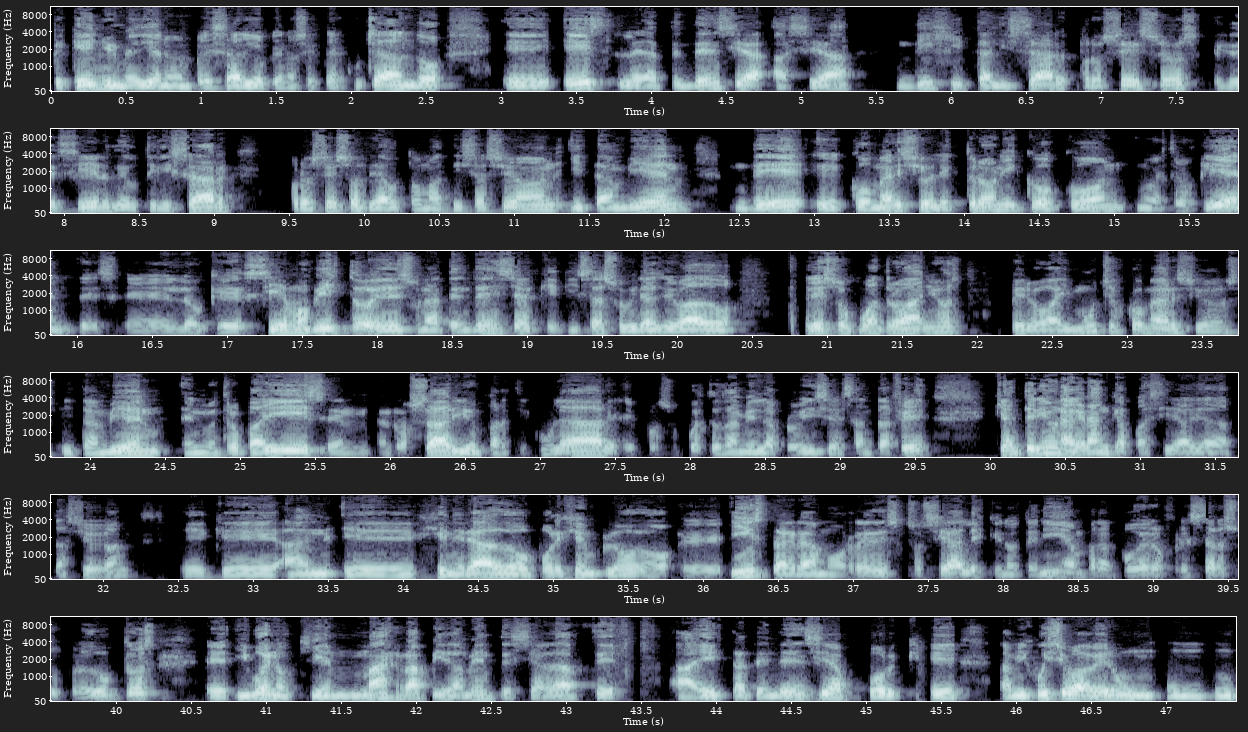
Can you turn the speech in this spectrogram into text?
pequeño y mediano empresario que nos está escuchando, eh, es la tendencia hacia digitalizar procesos, es decir, de utilizar procesos de automatización y también de eh, comercio electrónico con nuestros clientes. Eh, lo que sí hemos visto es una tendencia que quizás hubiera llevado tres o cuatro años, pero hay muchos comercios y también en nuestro país, en, Rosario en particular, eh, por supuesto también la provincia de Santa Fe, que han tenido una gran capacidad de adaptación, eh, que han eh, generado, por ejemplo, Instagram o redes sociales que no tenían para poder ofrecer sus productos. y bueno, quien más rápidamente se adapte a esta tendencia porque a mi juicio va a haber un,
